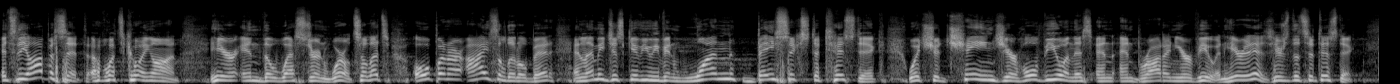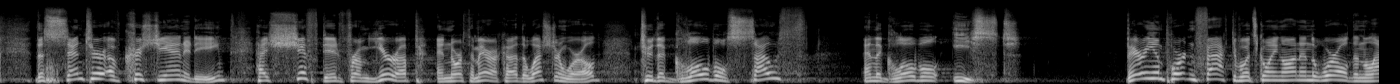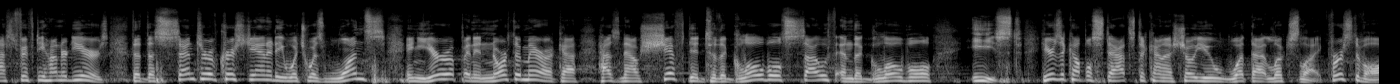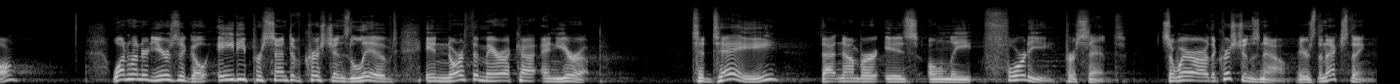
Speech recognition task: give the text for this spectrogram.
It's the opposite of what's going on here in the Western world. So let's open our eyes a little bit and let me just give you even one basic statistic which should change your whole view on this and, and broaden your view. And here it is here's the statistic. The center of Christianity has shifted from Europe and North America, the Western world, to the global south and the global east. Very important fact of what's going on in the world in the last 50, 100 years that the center of Christianity, which was once in Europe and in North America, has now shifted to the global south and the global east. Here's a couple stats to kind of show you what that looks like. First of all, 100 years ago, 80% of Christians lived in North America and Europe. Today, that number is only 40%. So, where are the Christians now? Here's the next thing.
